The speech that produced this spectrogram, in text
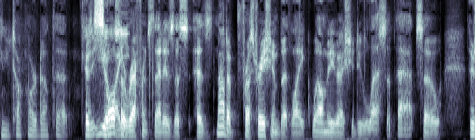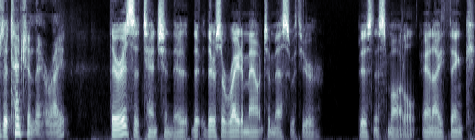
Can you talk more about that? Because so you also I, reference that as a, as not a frustration, but like, well, maybe I should do less of that. So there's a tension there, right? There is a tension there. There's a right amount to mess with your business model, and I think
